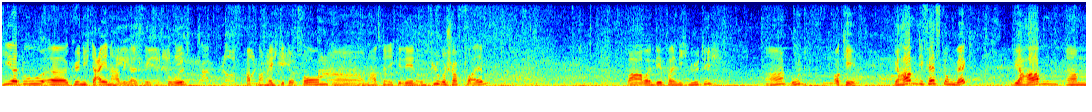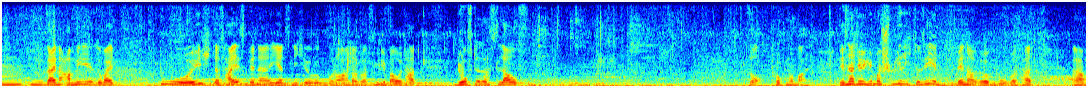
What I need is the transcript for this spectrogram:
hier du, König Dein habe ich als nächstes geholt. Hat noch mächtiger Form äh, und hast du nicht gesehen. Und Führerschaft vor allem. War aber in dem Fall nicht nötig. Ah, gut. Okay. Wir haben die Festung weg. Wir haben ähm, seine Armee soweit durch. Das heißt, wenn er jetzt nicht irgendwo noch anders was hingebaut hat, dürfte das laufen. So, gucken wir mal. Ist natürlich immer schwierig zu sehen, wenn er irgendwo was hat. Ähm,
